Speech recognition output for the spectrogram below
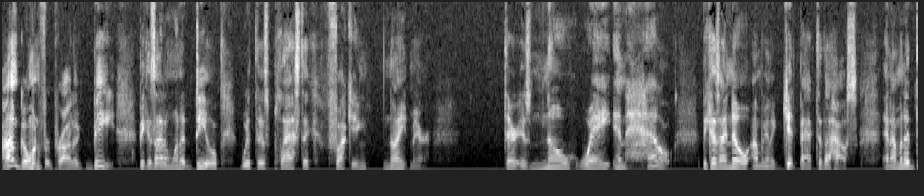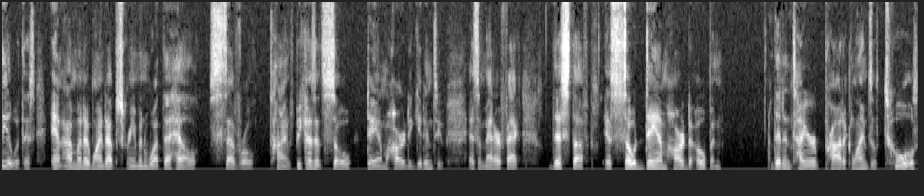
I'm going for product B because I don't want to deal with this plastic fucking nightmare. There is no way in hell because I know I'm going to get back to the house and I'm going to deal with this and I'm going to wind up screaming, What the hell? several times because it's so damn hard to get into. As a matter of fact, this stuff is so damn hard to open that entire product lines of tools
